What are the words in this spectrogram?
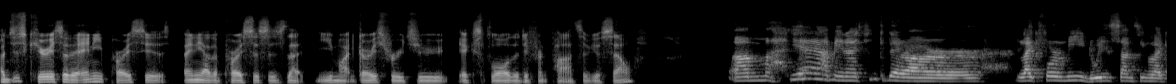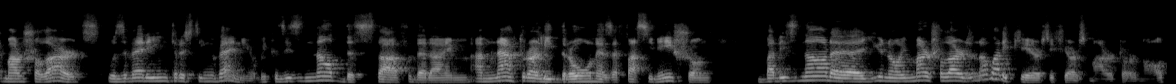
I'm just curious. Are there any process, any other processes that you might go through to explore the different parts of yourself? Um, yeah, I mean, I think there are like for me doing something like martial arts was a very interesting venue because it's not the stuff that i'm i'm naturally drawn as a fascination but it's not a you know in martial arts nobody cares if you're smart or not.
